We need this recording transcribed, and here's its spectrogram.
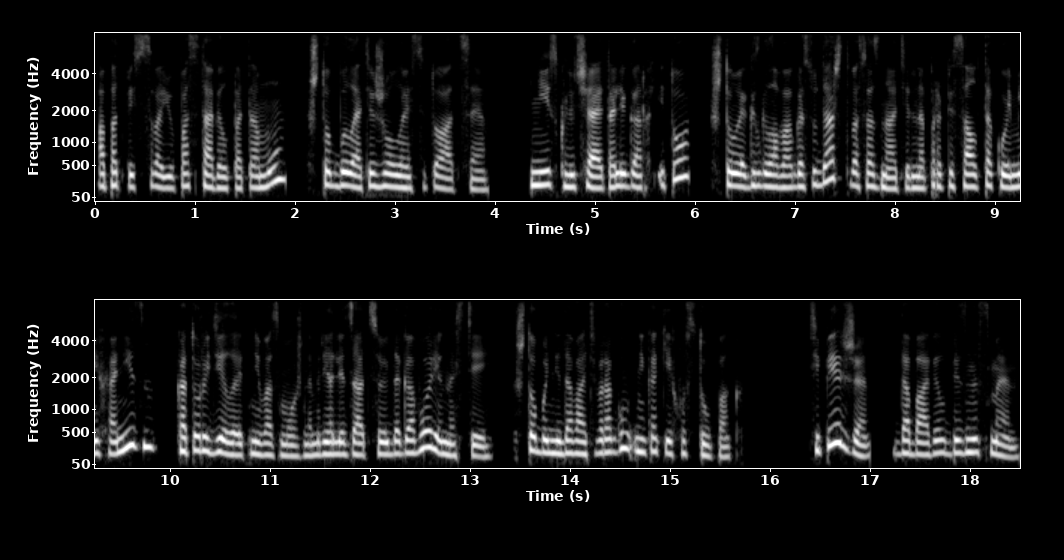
а подпись свою поставил потому, что была тяжелая ситуация. Не исключает олигарх и то, что экс-глава государства сознательно прописал такой механизм, который делает невозможным реализацию договоренностей, чтобы не давать врагу никаких уступок. Теперь же, добавил бизнесмен,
